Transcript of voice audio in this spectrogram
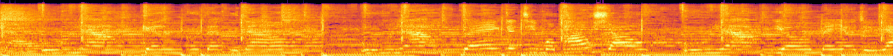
找？无聊，跟孤单胡闹。无聊，对着寂寞咆哮。无聊，有没有解药？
